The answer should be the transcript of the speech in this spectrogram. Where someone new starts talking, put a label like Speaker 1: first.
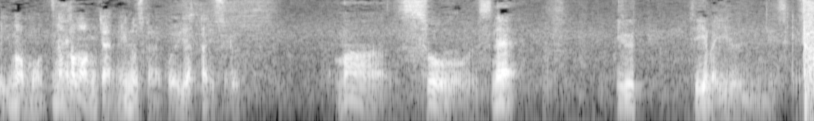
Speaker 1: 今も仲間みたいなのいるんですかねこれやったりする。
Speaker 2: まあそうですね。いるって言えばいるんですけど。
